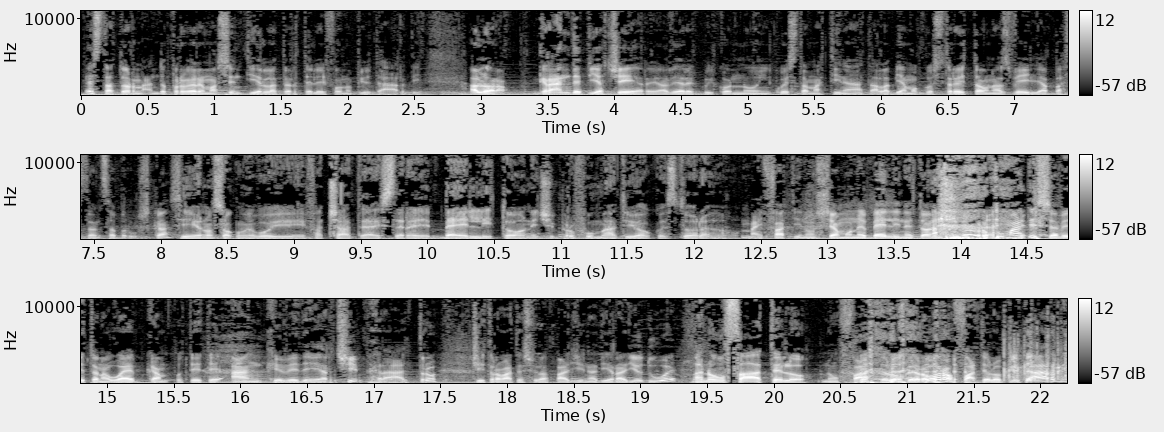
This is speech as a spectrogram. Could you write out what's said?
e sta tornando. Proveremo a sentirla per telefono più tardi. Allora, grande piacere avere qui con noi in questa mattinata. L'abbiamo costretta a una sveglia abbastanza brusca. Sì, io non so come voi facciate a essere belli, tonici, profumati. Io a quest'ora. Ma infatti non siamo né belli né tonici né profumati. Se avete una webcam potete anche vederci, peraltro. Ci trovate sulla pagina di Radio 2. Ma non fatelo! Non fatelo per ora, o fatelo più tardi.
